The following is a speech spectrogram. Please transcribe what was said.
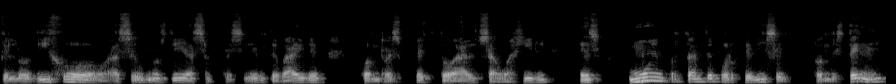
que lo dijo hace unos días el presidente Biden con respecto al Zawahiri es muy importante porque dice, donde estén, ¿eh?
